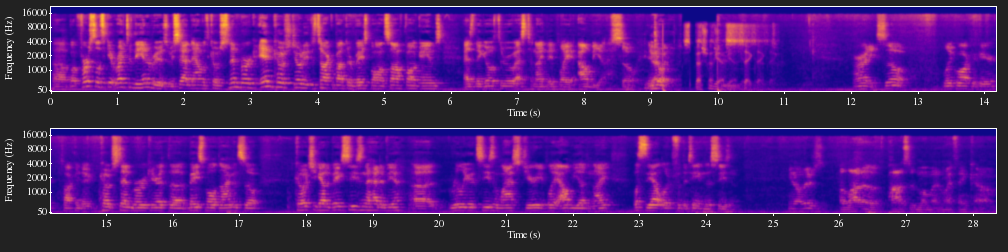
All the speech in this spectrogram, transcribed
Uh, but first, let's get right to the interviews. We sat down with Coach Stenberg and Coach Doty to talk about their baseball and softball games as they go through. As tonight they play Albia. So enjoy. Yep. Special, Special guest segment. Alrighty, so Blake Walker here, talking to Coach Stenberg here at the Baseball Diamond. So, Coach, you got a big season ahead of you. Uh, really good season last year. You play Albia tonight. What's the outlook for the team this season? You know, there's a lot of positive momentum. I think um,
